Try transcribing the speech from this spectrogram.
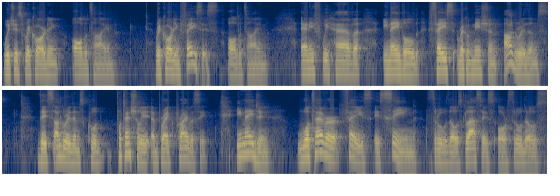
which is recording all the time, recording faces all the time. And if we have uh, enabled face recognition algorithms, these algorithms could potentially uh, break privacy. Imagine whatever face is seen through those glasses or through those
